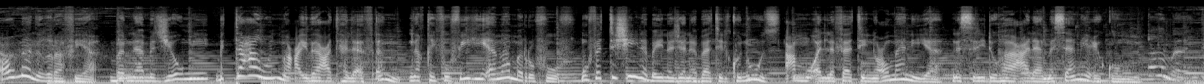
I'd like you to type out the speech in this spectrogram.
عمان غرافيا برنامج يومي بالتعاون مع إذاعة هلا أف أم. نقف فيه أمام الرفوف. مفتشين بين جنبات الكنوز عن مؤلفات عمانية. نسردها على مسامعكم. عمان.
